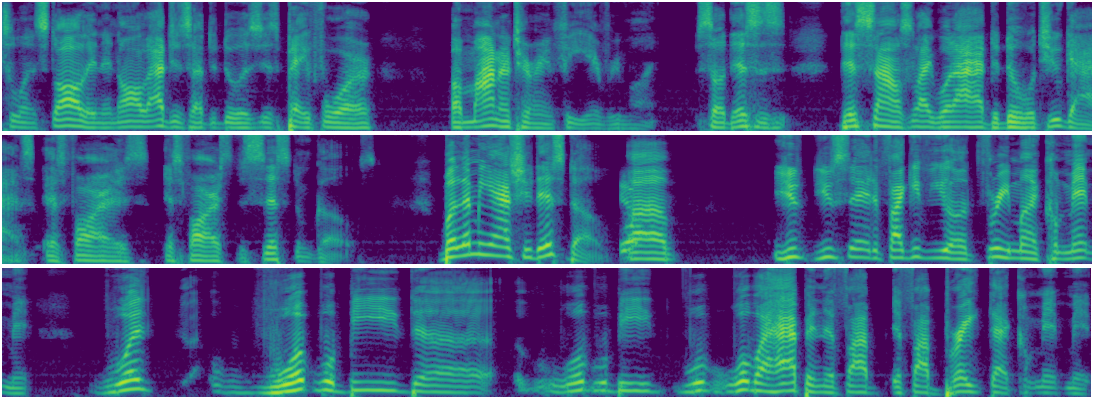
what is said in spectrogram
to install it and all I just had to do is just pay for a monitoring fee every month. So this is this sounds like what I had to do with you guys as far as as far as the system goes. But let me ask you this though. Yeah. Uh you you said if I give you a 3 month commitment, what what will be the what will be what, what will happen if I if I break that commitment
